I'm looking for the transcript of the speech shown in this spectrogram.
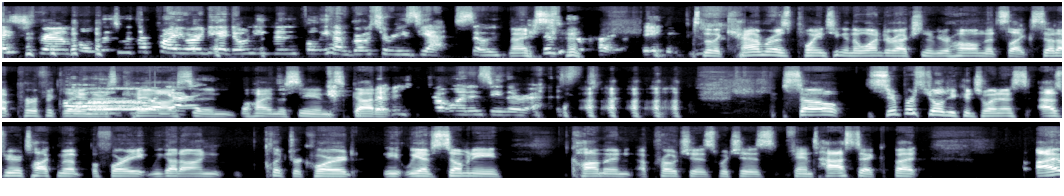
I scrambled. this was a priority. I don't even fully have groceries yet. So nice. so the camera is pointing in the one direction of your home that's like set up perfectly oh, and there's oh, chaos yeah. and behind the scenes. Got it. you don't want to see the rest. so super thrilled you could join us. As we were talking about before we got on, clicked record. We have so many common approaches, which is fantastic. But I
